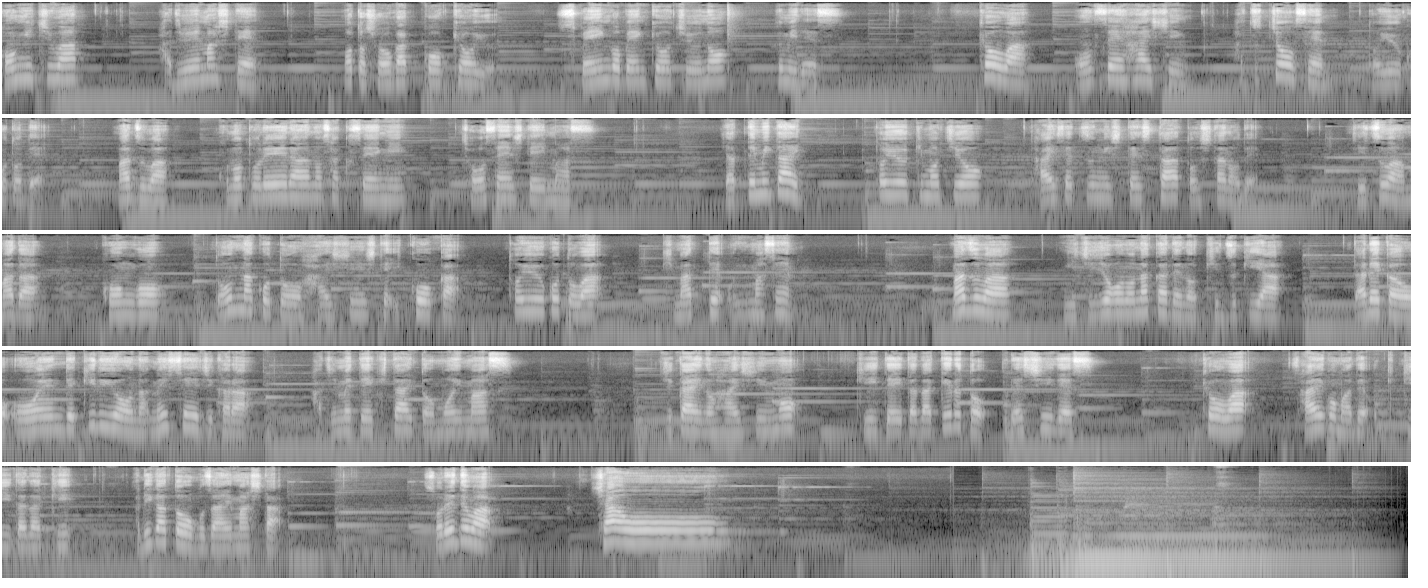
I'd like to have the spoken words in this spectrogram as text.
こんにちは。はじめまして。元小学校教諭、スペイン語勉強中のふみです。今日は音声配信初挑戦ということで、まずはこのトレーラーの作成に挑戦しています。やってみたいという気持ちを大切にしてスタートしたので、実はまだ今後どんなことを配信していこうかということは決まっておりません。まずは日常の中での気づきや誰かを応援できるようなメッセージから始めていきたいと思います。次回の配信も聞いていただけると嬉しいです。今日は最後までお聴きいただきありがとうございました。それでは、チャオー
